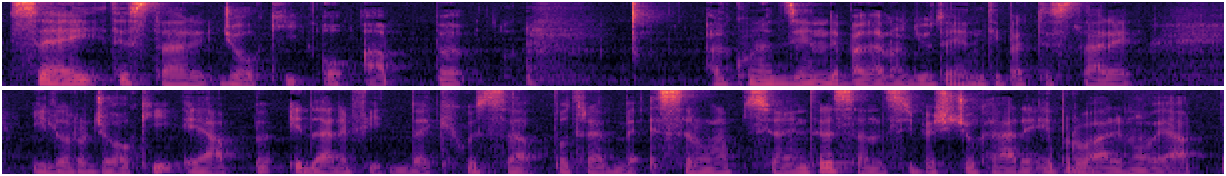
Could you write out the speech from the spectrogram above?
6. Testare giochi o app alcune aziende pagano gli utenti per testare i loro giochi e app e dare feedback. Questa potrebbe essere un'opzione interessante se ti piace giocare e provare nuove app.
